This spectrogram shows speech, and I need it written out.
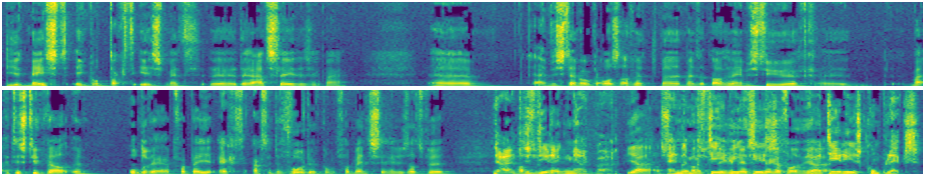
Die het meest in contact is met de, eh, de raadsleden, zeg maar. Uh, en we stemmen ook alles af met, met het algemeen bestuur. Uh, maar het is natuurlijk wel een onderwerp waarbij je echt achter de voordeur komt van mensen. Hè? Dus dat we ja, het is direct merkbaar. Ja, als, en de, materie is, van, ja, de materie is complex.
